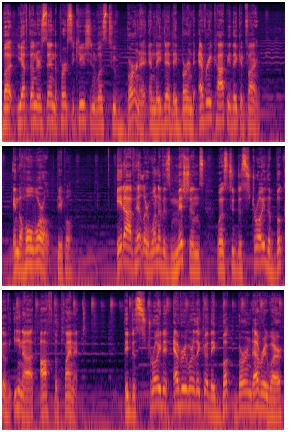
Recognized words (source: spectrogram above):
But you have to understand the persecution was to burn it, and they did. They burned every copy they could find in the whole world, people. Adolf Hitler, one of his missions was to destroy the Book of Enoch off the planet. They destroyed it everywhere they could. They book burned everywhere.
